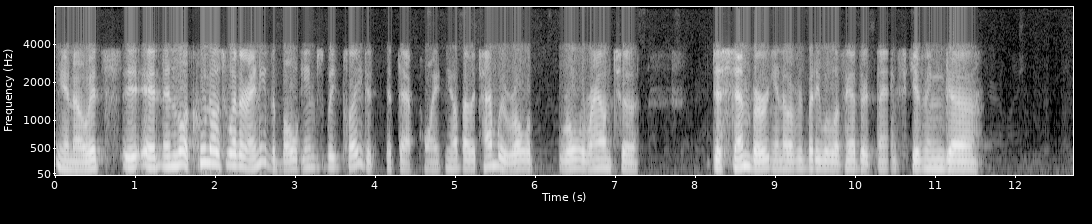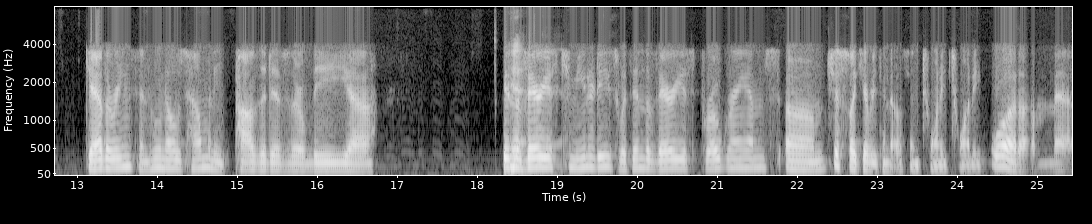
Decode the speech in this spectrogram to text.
you know, it's it, and, and look, who knows whether any of the bowl games will be played at, at that point. You know, by the time we roll roll around to December, you know, everybody will have had their Thanksgiving uh, gatherings, and who knows how many positives there'll be uh, in Yeah. the various communities within the various programs. Um, just like everything else in 2020, what a mess.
